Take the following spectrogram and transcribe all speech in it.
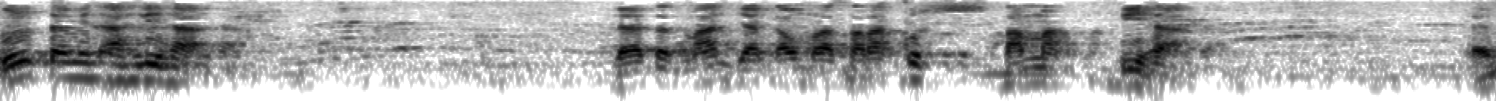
Gulta min ahliha. La tatman jangan kamu merasa rakus tamak biha. Kan?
